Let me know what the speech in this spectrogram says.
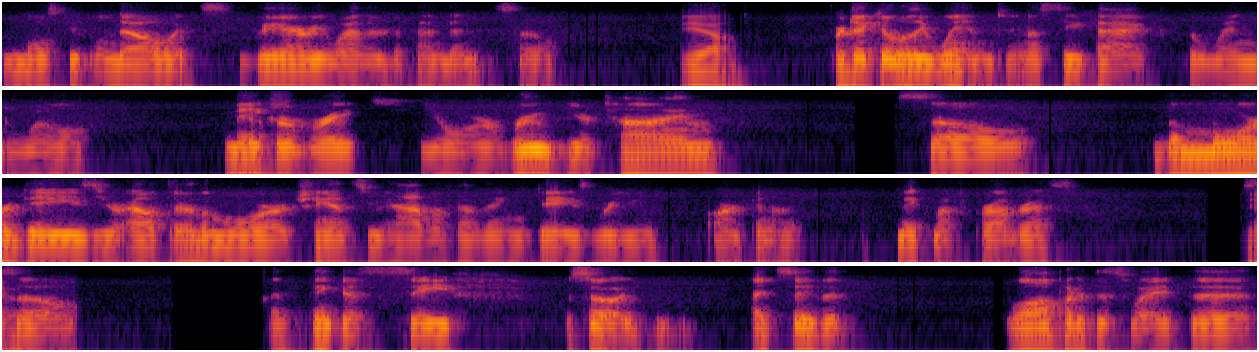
most people know, it's very weather dependent. So yeah. particularly wind. In a sea kayak, the wind will make Yes. or break your route, your time. So the more days you're out there, the more chance you have of having days where you aren't going to make much progress. Yep. So I think a safe. So I'd say that. Well, I'll put it this way: the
